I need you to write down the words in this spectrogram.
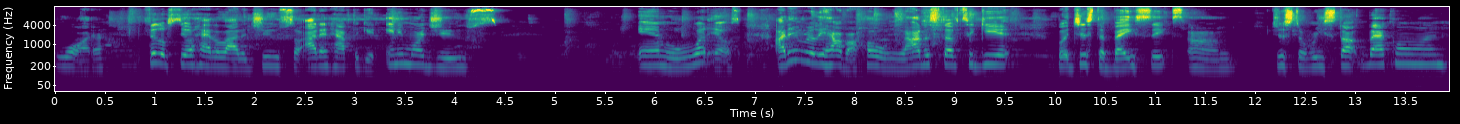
water. Philip still had a lot of juice, so I didn't have to get any more juice. And what else? I didn't really have a whole lot of stuff to get, but just the basics, um, just to restock back on.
